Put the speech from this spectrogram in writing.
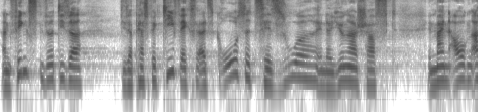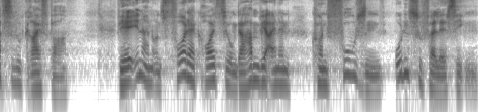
An Pfingsten wird dieser, dieser Perspektivwechsel als große Zäsur in der Jüngerschaft in meinen Augen absolut greifbar. Wir erinnern uns vor der Kreuzigung, da haben wir einen konfusen, unzuverlässigen,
